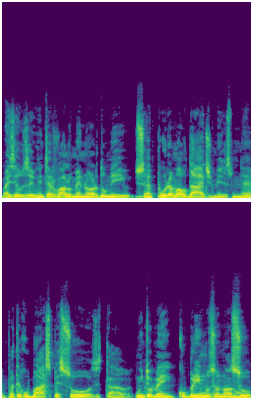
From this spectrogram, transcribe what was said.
mas eu usei um intervalo menor do meio. Isso é pura maldade mesmo, né? Para derrubar as pessoas e tal. Muito bem, cobrimos o nosso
